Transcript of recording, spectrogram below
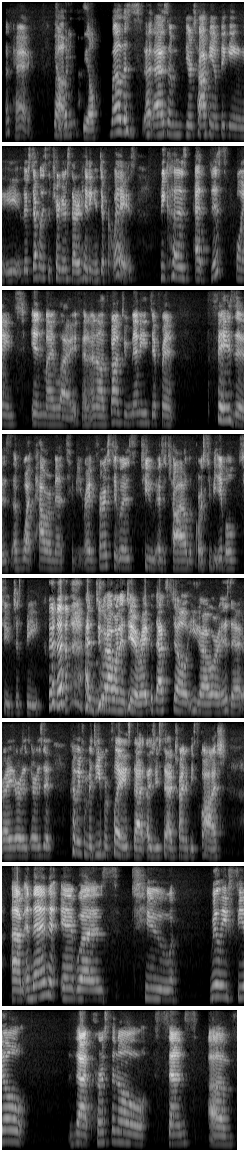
Okay. Yeah uh, what do you feel? well this as I'm, you're talking i'm thinking there's definitely some triggers that are hitting in different ways because at this point in my life, and, and I've gone through many different phases of what power meant to me, right? First, it was to, as a child, of course, to be able to just be and do what I want to do, right? But that's still ego, or is it, right? Or is, or is it coming from a deeper place that, as you said, trying to be squashed? Um, and then it was to really feel that personal sense of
